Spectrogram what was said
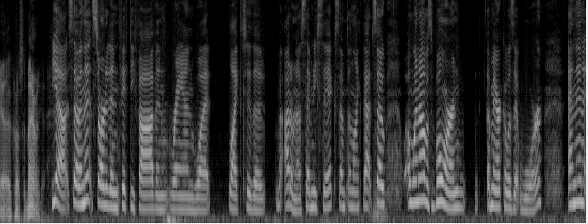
uh, across America. Yeah, so and that started in 55 and ran what like to the I don't know, 76, something like that. So when I was born, America was at war. And then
